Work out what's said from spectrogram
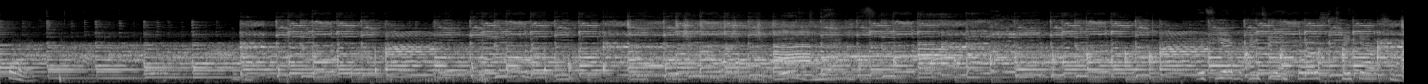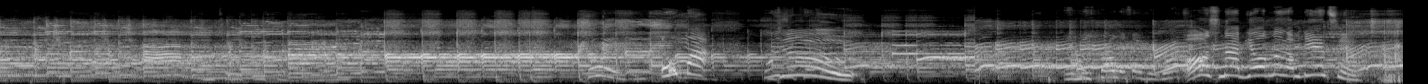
Oh ever watch? Oh, snap. Yo, look, I'm dancing.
